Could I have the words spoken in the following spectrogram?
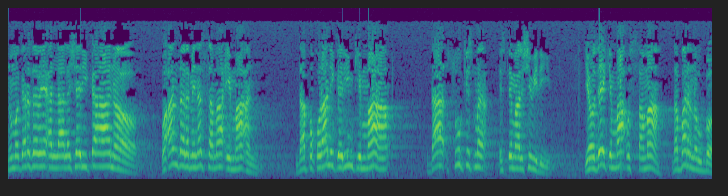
نو مگر زوی الله لشریکان وانزل من السماء ماء دا په قران کریم کې ما دا سو قسمه استعمال شوی دی یو ځای کې ماء السما د بر نه وبو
